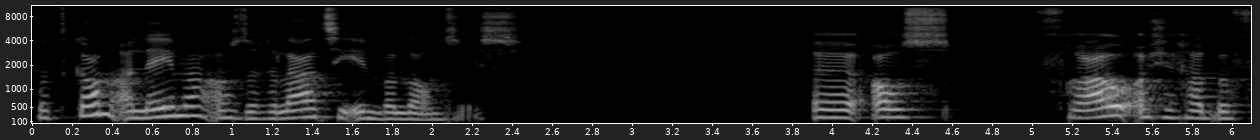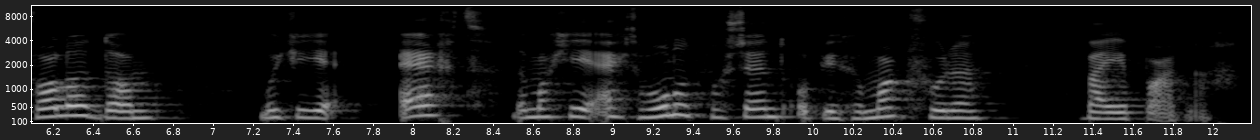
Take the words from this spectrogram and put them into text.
dat kan alleen maar als de relatie in balans is. Uh, als vrouw, als je gaat bevallen, dan moet je je echt, dan mag je je echt 100% op je gemak voelen bij je partner.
